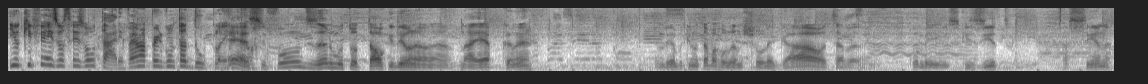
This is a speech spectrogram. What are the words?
E o que fez vocês voltarem? Vai uma pergunta dupla, É, então. se foi um desânimo total que deu na, na época, né? Eu lembro que não tava rolando show legal, tava, ficou meio esquisito a cena.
